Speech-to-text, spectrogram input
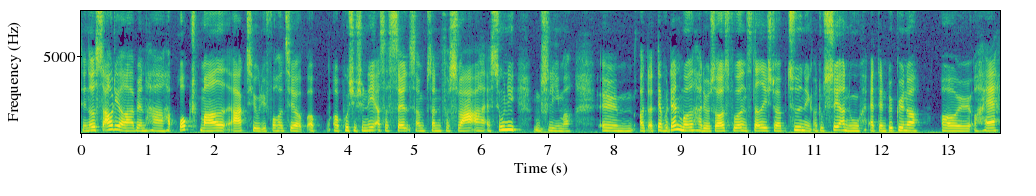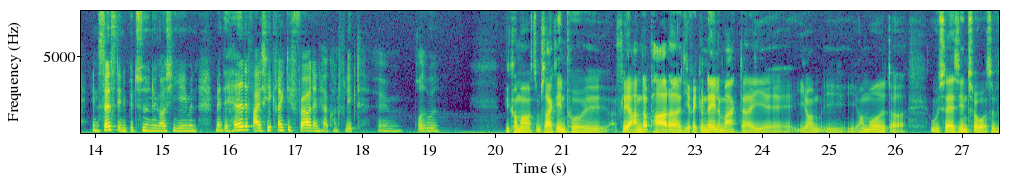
Det er noget, Saudi-Arabien har, har brugt meget aktivt i forhold til at, at, at positionere sig selv som sådan forsvarer af sunni-muslimer. Øhm, og der på den måde har det jo så også fået en stadig større betydning, og du ser nu, at den begynder at, øh, at have en selvstændig betydning også i Yemen. Men det havde det faktisk ikke rigtig før den her konflikt øh, brød ud. Vi kommer som sagt ind på øh, flere andre parter de regionale magter i, øh, i, om, i, i området, og USA's indtog osv.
